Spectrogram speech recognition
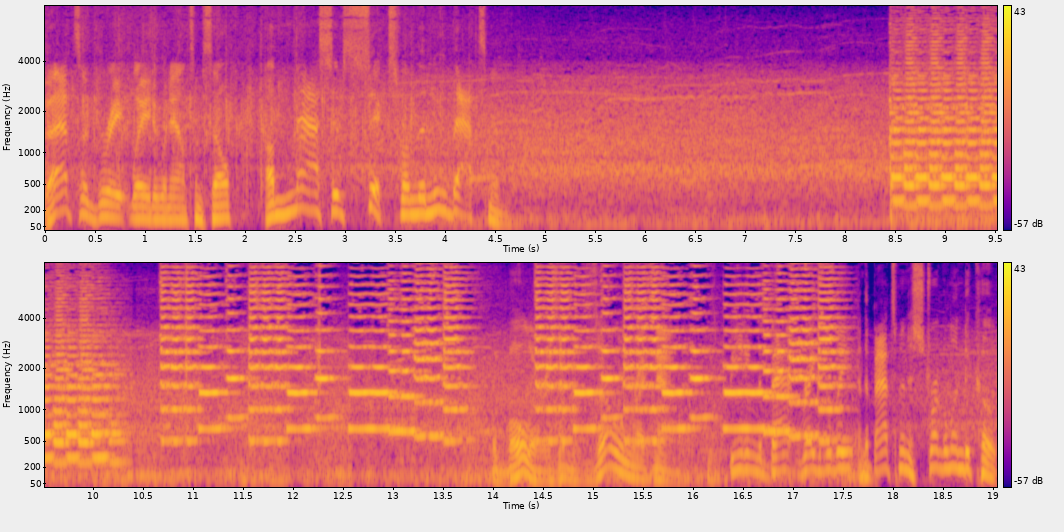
That's a great way to announce himself. A massive six from the new batsman. The bowler is in the zone right now. He's beating the bat regularly, and the batsman is struggling to cope.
